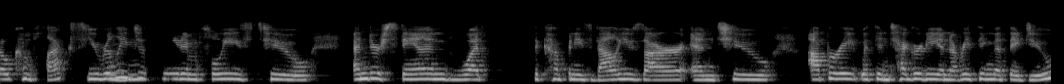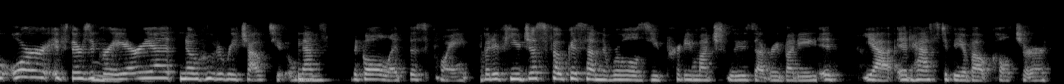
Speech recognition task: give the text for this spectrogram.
so complex. You really mm-hmm. just need employees to understand what the company's values are and to operate with integrity in everything that they do. Or if there's a mm. gray area, know who to reach out to. Mm-hmm. That's the goal at this point. But if you just focus on the rules, you pretty much lose everybody. It yeah, it has to be about culture.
